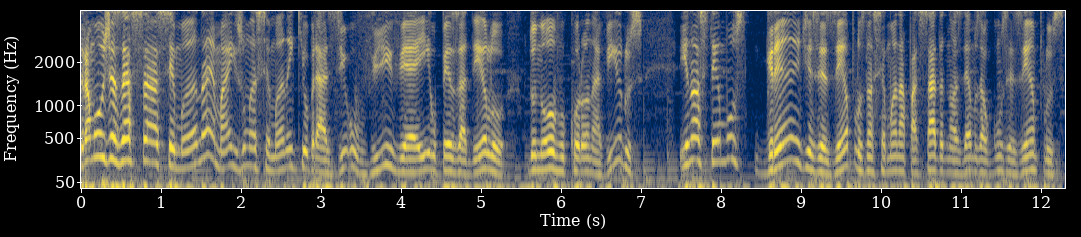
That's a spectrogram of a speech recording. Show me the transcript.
Tramujas, essa semana é mais uma semana em que o Brasil vive aí o pesadelo do novo coronavírus. E nós temos grandes exemplos. Na semana passada nós demos alguns exemplos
